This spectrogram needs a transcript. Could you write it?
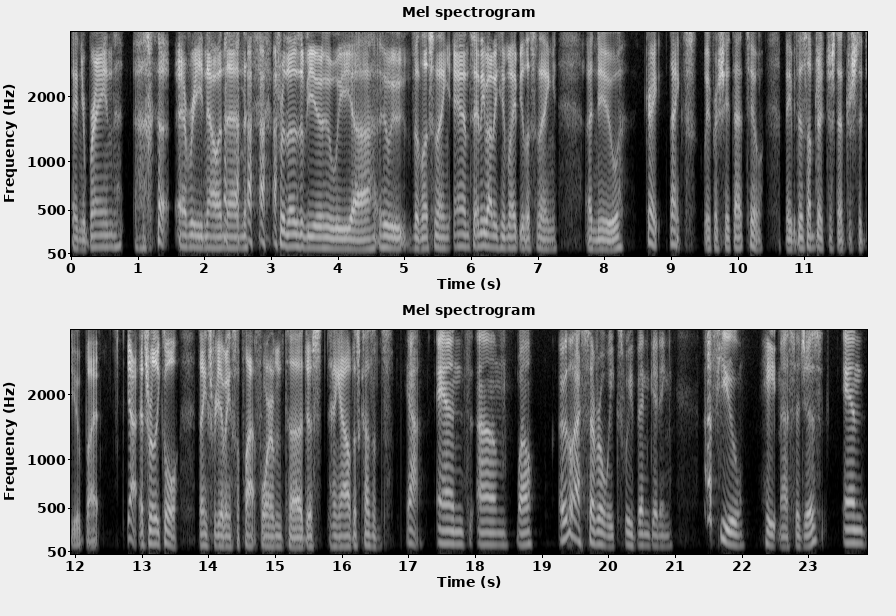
and your brain every now and then. for those of you who we uh, who've been listening, and to anybody who might be listening anew, great, thanks. We appreciate that too. Maybe the subject just interested you, but yeah, it's really cool. Thanks for giving us a platform to just hang out as cousins. Yeah, and um, well, over the last several weeks, we've been getting a few hate messages and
